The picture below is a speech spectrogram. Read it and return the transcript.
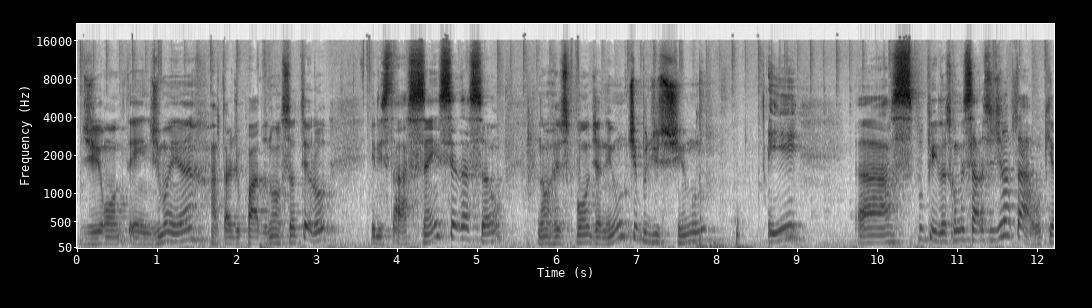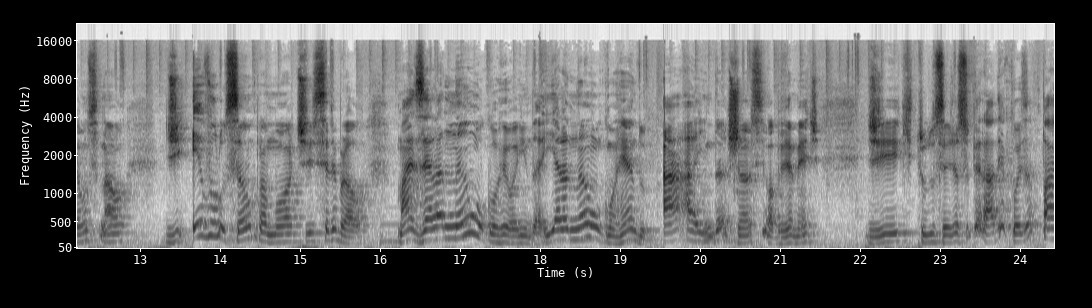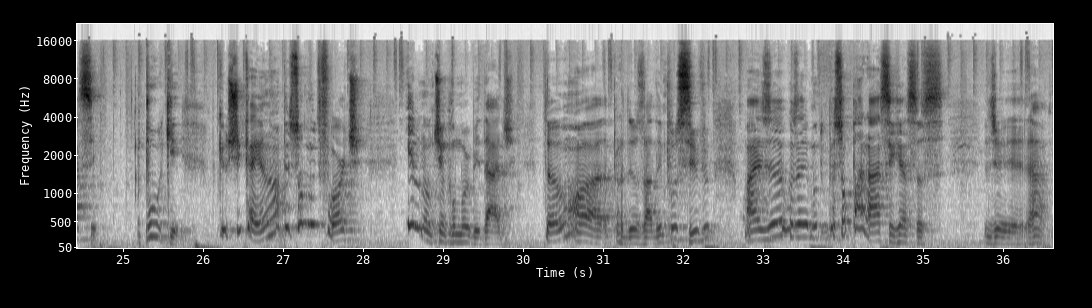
de ontem de manhã, à tarde o quadro não se alterou, ele está sem sedação, não responde a nenhum tipo de estímulo e as pupilas começaram a se dilatar, o que é um sinal de evolução para morte cerebral. Mas ela não ocorreu ainda. E ela não ocorrendo, há ainda chance, obviamente, de que tudo seja superado e a coisa passe. Por quê? Porque o Chicaiano é uma pessoa muito forte. E ele não tinha comorbidade. Então, para Deus nada é impossível, mas eu gostaria muito que o pessoal parasse com essas. De, ah,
